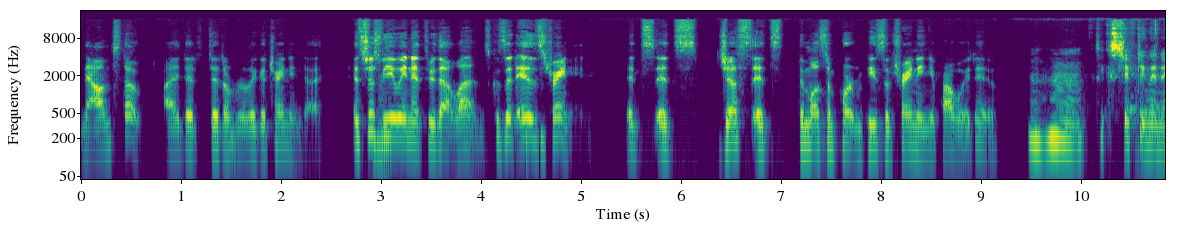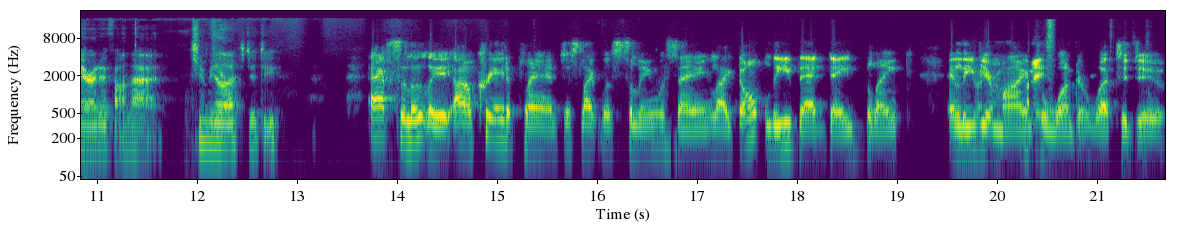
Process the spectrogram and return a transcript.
now I'm stoked. I did did a mm. really good training day. It's just mm-hmm. viewing it through that lens because it is training. It's it's just it's the most important piece of training you probably do. Mm-hmm. Like shifting the narrative on that. Jamila, did you? Absolutely. Um, create a plan, just like what Selene was saying. Like, don't leave that day blank and leave right. your mind right. to wonder what to do.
